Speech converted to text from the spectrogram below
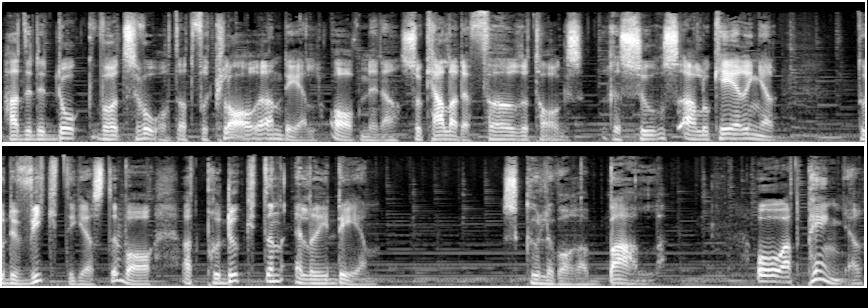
hade det dock varit svårt att förklara en del av mina så kallade företags resursallokeringar, då det viktigaste var att produkten eller idén skulle vara ball. Och att pengar,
